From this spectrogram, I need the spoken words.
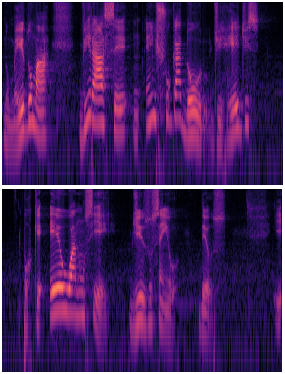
No meio do mar virá a ser um enxugadouro de redes, porque eu o anunciei, diz o Senhor, Deus. E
